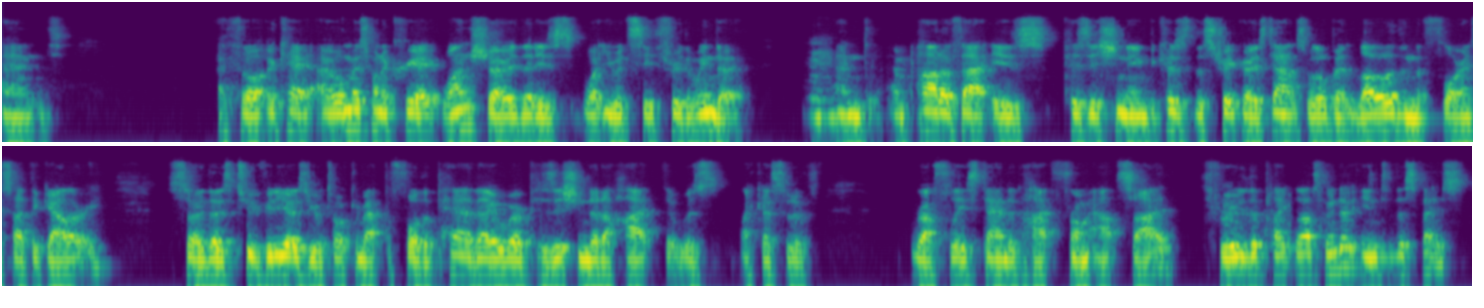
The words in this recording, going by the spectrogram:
And I thought, okay, I almost want to create one show that is what you would see through the window. Mm-hmm. And, and part of that is positioning because the street goes down, it's a little bit lower than the floor inside the gallery. So those two videos you were talking about before the pair, they were positioned at a height that was like a sort of roughly standard height from outside through the plate glass window into the space.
